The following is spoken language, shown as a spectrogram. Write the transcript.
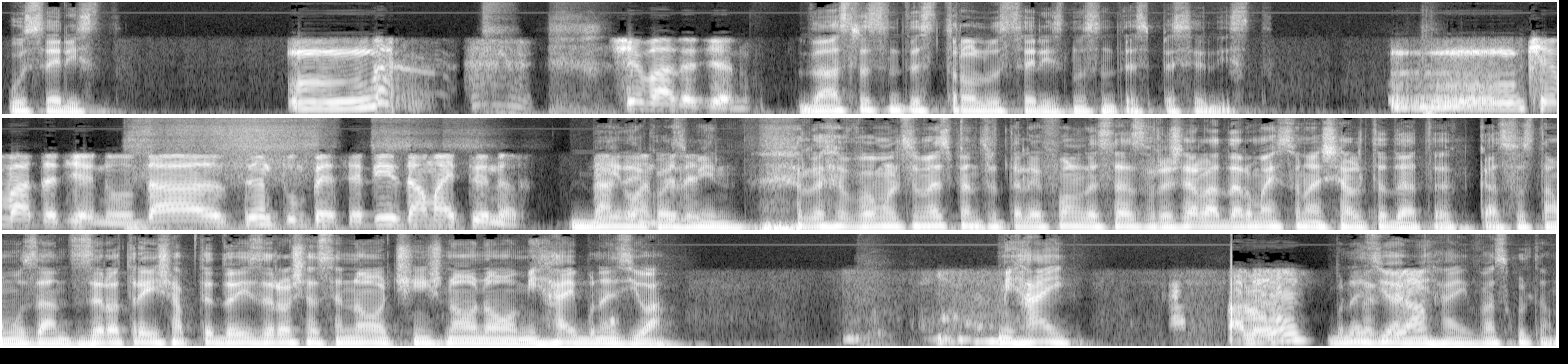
userist. Mm, ceva de genul. Dumneavoastră sunteți troll userist, nu sunteți pesedist. Mm, ceva de genul, dar sunt un psd dar mai tânăr. Bine, Cosmin. Vă mulțumesc pentru telefon, lăsați vrăjeala, dar mai sună și altă dată, ca să fost amuzant. 0372069599. Mihai, bună ziua! Mihai? Alo? Bună, bună ziua, ziua, Mihai, vă ascultăm.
